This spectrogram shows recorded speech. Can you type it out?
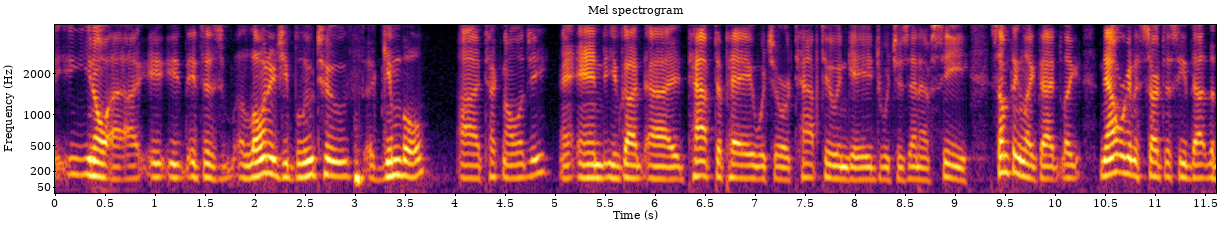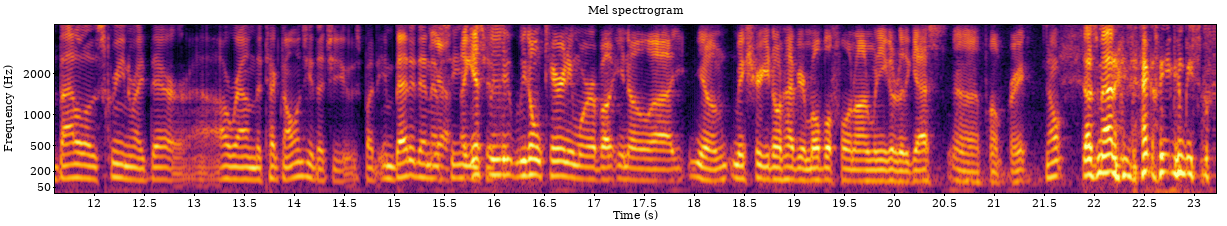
you know, uh, it, it's this low energy Bluetooth uh, gimbal uh, technology, and you've got uh, tap to pay, which or tap to engage, which is NFC, something like that. Like now we're going to start to see that the battle of the screen right there uh, around the technology that you use, but embedded NFC. Yeah, I guess we, we don't care anymore about you know uh, you know make sure you don't have your mobile phone on when you go to the gas uh, pump, right? No, doesn't matter exactly. You can be sm-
